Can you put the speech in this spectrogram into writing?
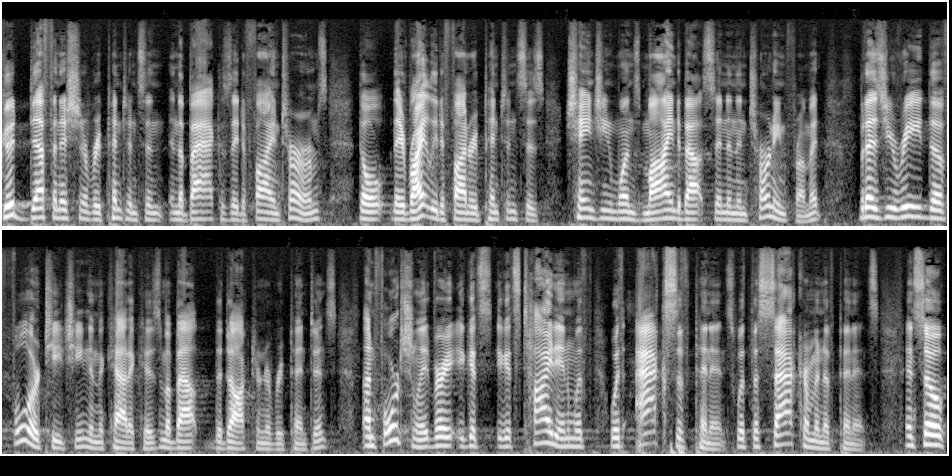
good definition of repentance in, in the back as they define terms. Though they rightly define repentance as changing one's mind about sin and then turning from it. But as you read the fuller teaching in the Catechism about the doctrine of repentance, unfortunately, it, very, it, gets, it gets tied in with, with acts of penance, with the sacrament of penance. And so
